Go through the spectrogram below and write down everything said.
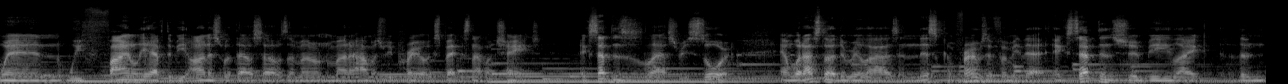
when we finally have to be honest with ourselves no matter, how much we pray or expect, it's not going to change. Acceptance is the last resort. And what I started to realize, and this confirms it for me, that acceptance should be like the,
